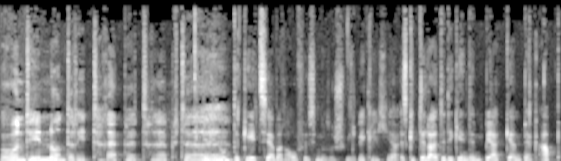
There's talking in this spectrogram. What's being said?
und hinunter die Treppe treppte. ja, hinunter geht's ja, aber rauf ist immer so schwierig. Wirklich? Ja, es gibt ja Leute, die gehen den Berg gern bergab.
